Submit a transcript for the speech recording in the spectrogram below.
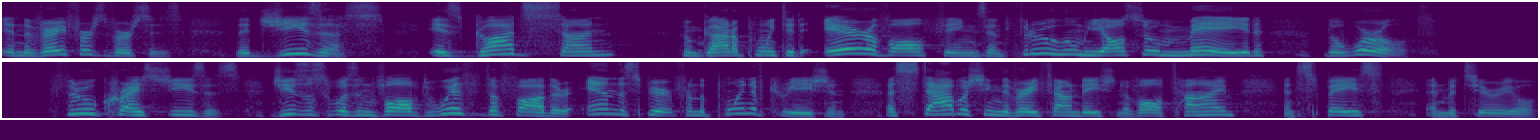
in the very first verses that Jesus is God's son whom God appointed heir of all things and through whom he also made the world. Through Christ Jesus, Jesus was involved with the Father and the Spirit from the point of creation, establishing the very foundation of all time and space and material.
